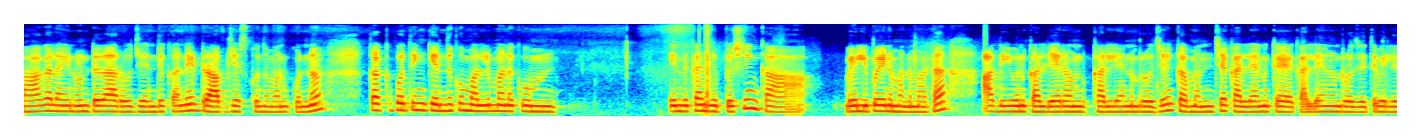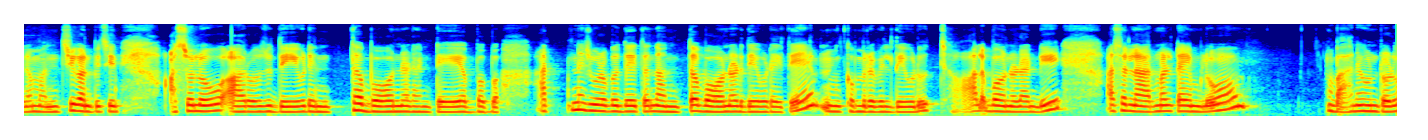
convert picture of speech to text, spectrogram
బాగా లైన్ ఉంటుంది ఆ రోజు. ఎందుకని డ్రాప్ చేసుకుందాం అనుకున్నాం. కాకపోతే ఇంకెందుకు మళ్ళీ మనకు ఎందుకని చెప్పేసి ఇంకా వెళ్ళిపోయినాం అనమాట ఆ దేవుని కళ్యాణం కళ్యాణం రోజే ఇంకా మంచిగా కళ్యాణ కళ్యాణం రోజు అయితే వెళ్ళినాం. మంచిగా అనిపించింది. అసలు ఆ రోజు దేవుడు ఎంత బాగున్నాడంటే అబ్బబ్బా. అట్నే చూడబుద్ధి అవుతుంది. అంత బాగున్నాడు దేవుడు అయితే కొమరవెల్లి దేవుడు చాలా బాగున్నాడండి. అసలు నార్మల్ టైంలో బాగానే ఉంటాడు.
